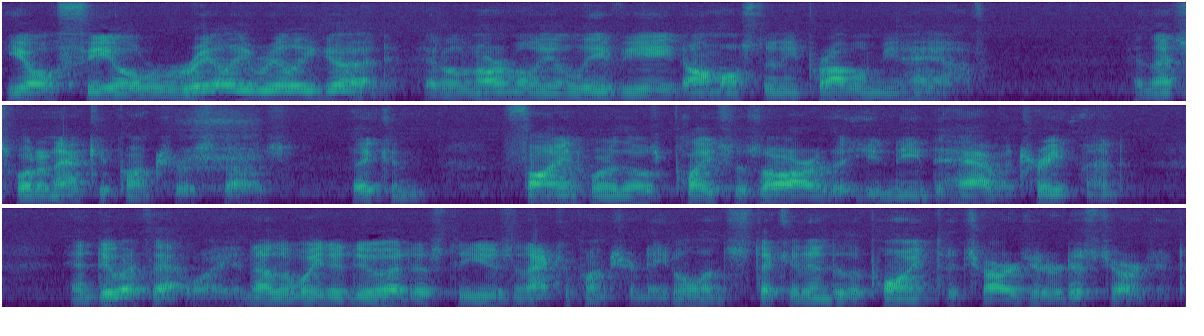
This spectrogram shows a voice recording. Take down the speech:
you'll feel really, really good. It'll normally alleviate almost any problem you have. And that's what an acupuncturist does. They can find where those places are that you need to have a treatment and do it that way. Another way to do it is to use an acupuncture needle and stick it into the point to charge it or discharge it.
